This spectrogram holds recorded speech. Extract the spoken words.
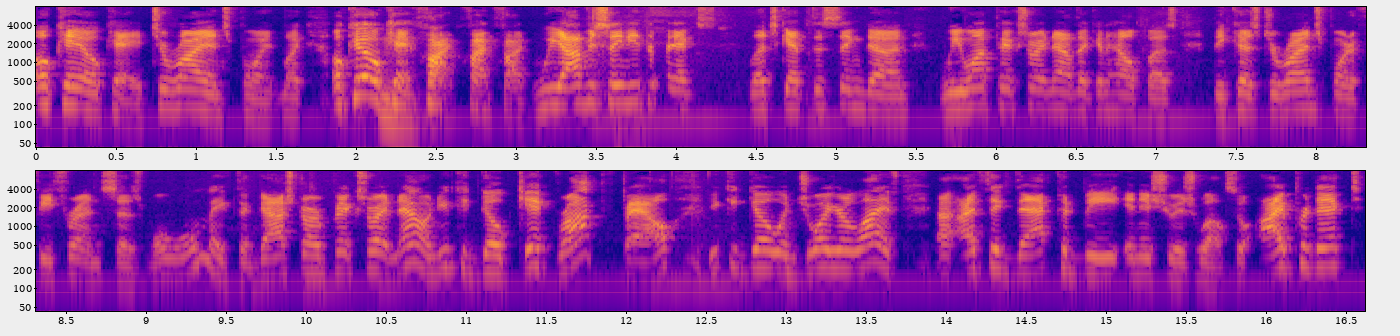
okay, okay, to Ryan's point, like, okay, okay, hmm. fine, fine, fine. We obviously need the picks. Let's get this thing done. We want picks right now that can help us because to Ryan's point, if he threatens, says, "Well, we'll make the gosh darn picks right now, and you could go kick rock, pal. You could go enjoy your life." I think that could be an issue as well. So I predict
